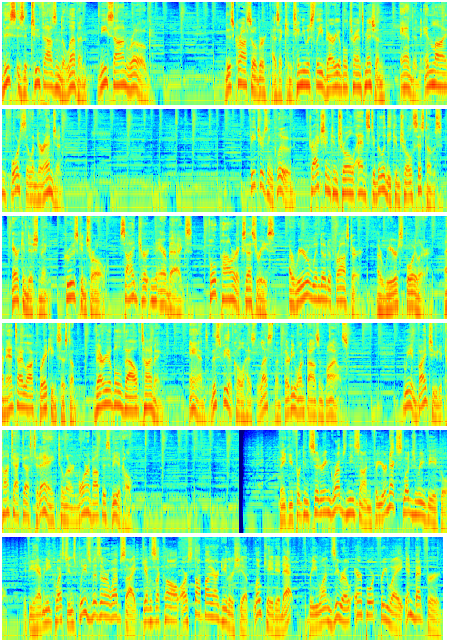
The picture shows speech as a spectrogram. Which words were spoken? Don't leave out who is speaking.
Speaker 1: This is a 2011 Nissan Rogue. This crossover has a continuously variable transmission and an inline four-cylinder engine. Features include traction control and stability control systems, air conditioning, cruise control, side curtain airbags, full power accessories, a rear window defroster, a rear spoiler, an anti-lock braking system, variable valve timing, and this vehicle has less than 31,000 miles. We invite you to contact us today to learn more about this vehicle.
Speaker 2: Thank you for considering Grubbs Nissan for your next luxury vehicle. If you have any questions, please visit our website, give us a call, or stop by our dealership located at 310 Airport Freeway in Bedford.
